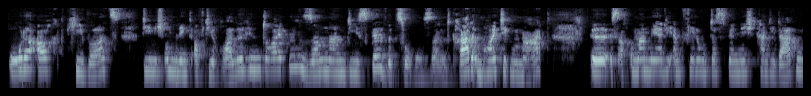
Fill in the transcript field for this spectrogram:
Oder auch Keywords, die nicht unbedingt auf die Rolle hindeuten, sondern die skillbezogen sind. Gerade im heutigen Markt äh, ist auch immer mehr die Empfehlung, dass wir nicht Kandidaten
